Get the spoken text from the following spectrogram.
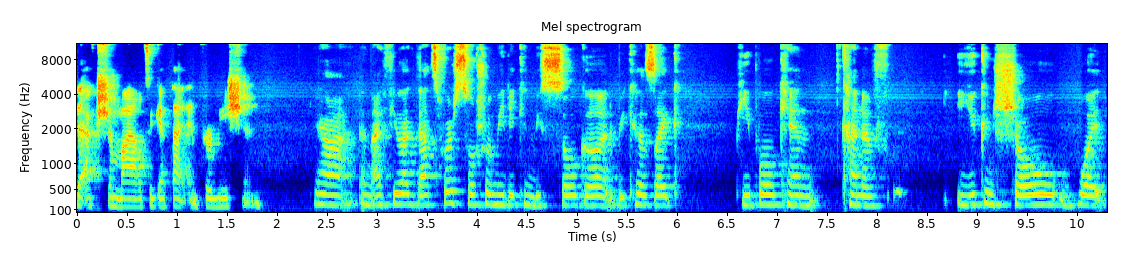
the extra mile to get that information. Yeah, and I feel like that's where social media can be so good because like people can kind of you can show what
